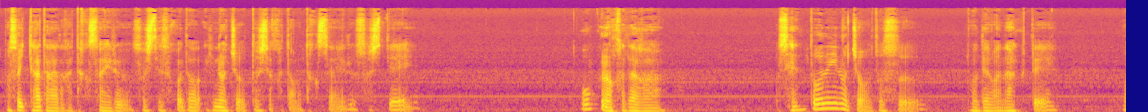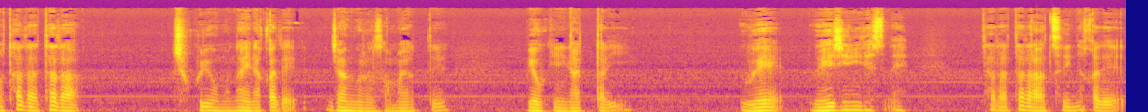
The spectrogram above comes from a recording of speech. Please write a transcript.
まあ、そういった方々がたくさんいるそしてそこで命を落とした方もたくさんいるそして多くの方が戦闘で命を落とすのではなくてもうただただ食料もない中でジャングルをさまよって病気になったり飢え飢え死にですねただただ暑い中で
